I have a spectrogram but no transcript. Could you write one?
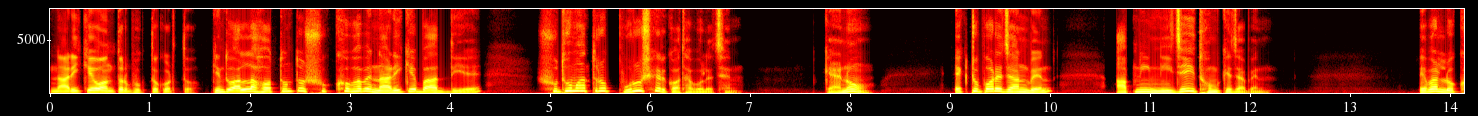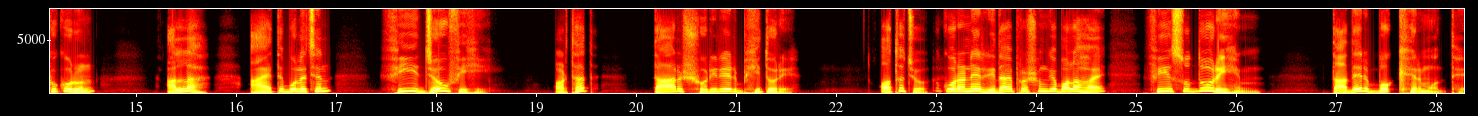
নারীকেও অন্তর্ভুক্ত করত। কিন্তু আল্লাহ অত্যন্ত সূক্ষ্মভাবে নারীকে বাদ দিয়ে শুধুমাত্র পুরুষের কথা বলেছেন। কেন? একটু পরে জানবেন, আপনি নিজেই থমকে যাবেন। এবার লক্ষ্য করুন, আল্লাহ আয়াতে বলেছেন, ফি জৌফিহি, অর্থাৎ তার শরীরের ভিতরে। অথচ কোরআনের হৃদয় প্রসঙ্গে বলা হয়, ফি সুদুরিহিম, তাদের বক্ষের মধ্যে।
